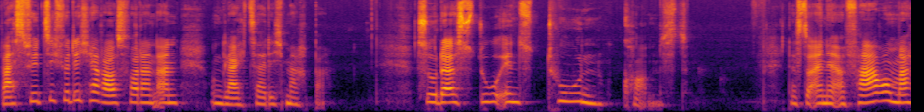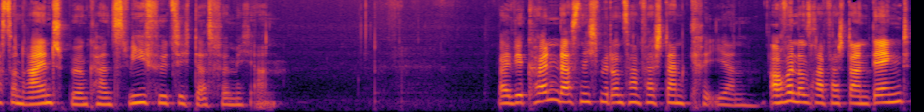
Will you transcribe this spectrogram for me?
Was fühlt sich für dich herausfordernd an und gleichzeitig machbar? So dass du ins Tun kommst. Dass du eine Erfahrung machst und reinspüren kannst, wie fühlt sich das für mich an? Weil wir können das nicht mit unserem Verstand kreieren. Auch wenn unser Verstand denkt,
